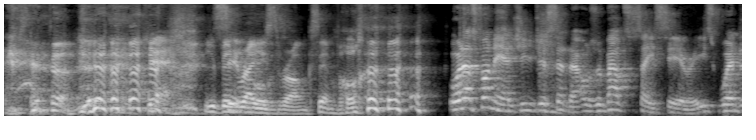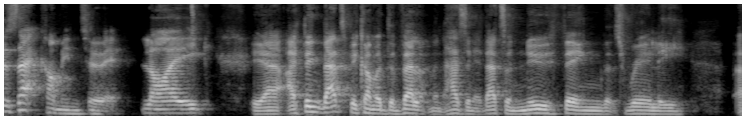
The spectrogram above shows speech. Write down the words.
yeah, You've been raised wrong. Simple. Well, that's funny. Actually, you just said that. I was about to say series. Where does that come into it? Like, Yeah, I think that's become a development, hasn't it? That's a new thing that's really. Uh,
